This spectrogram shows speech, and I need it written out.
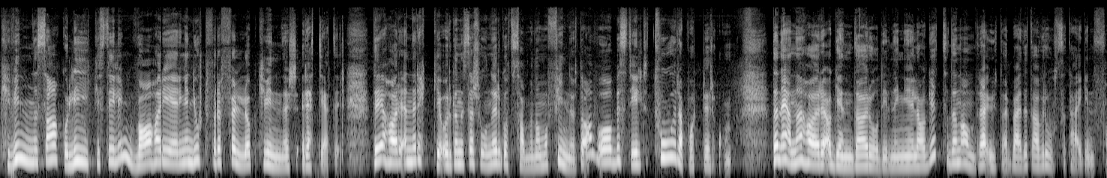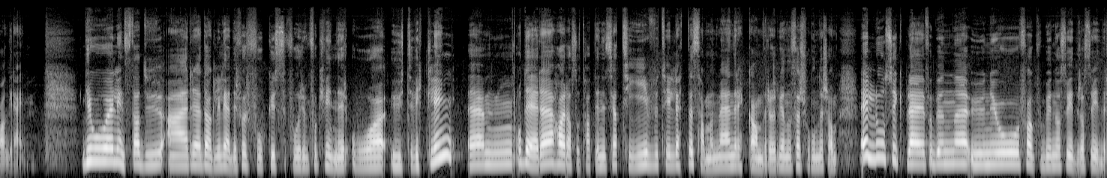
kvinnesak og likestilling? Hva har regjeringen gjort for å følge opp kvinners rettigheter? Det har en rekke organisasjoner gått sammen om å finne ut av, og bestilt to rapporter om. Den ene har Agenda rådgivning laget, den andre er utarbeidet av Rose Teigen Fagerheim. Gro Lindstad, du er daglig leder for Fokus forum for kvinner og utvikling. Og dere har altså tatt initiativ til dette sammen med en rekke andre organisasjoner som LO, Sykepleierforbundet, Unio, Fagforbundet osv. osv.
